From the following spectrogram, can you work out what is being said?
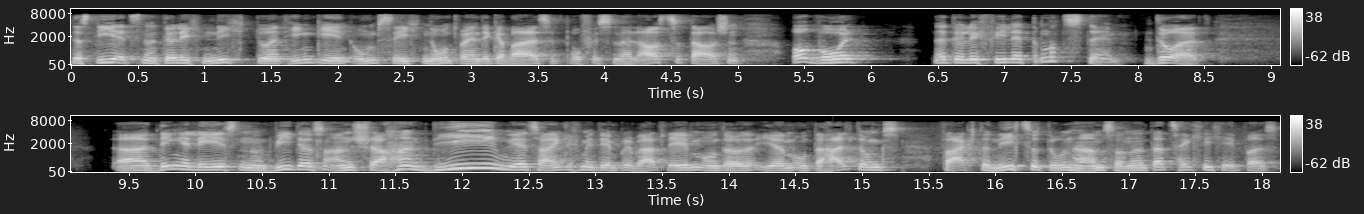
dass die jetzt natürlich nicht dorthin gehen, um sich notwendigerweise professionell auszutauschen, obwohl natürlich viele trotzdem dort äh, Dinge lesen und Videos anschauen, die jetzt eigentlich mit ihrem Privatleben oder ihrem Unterhaltungsfaktor nichts zu tun haben, sondern tatsächlich etwas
